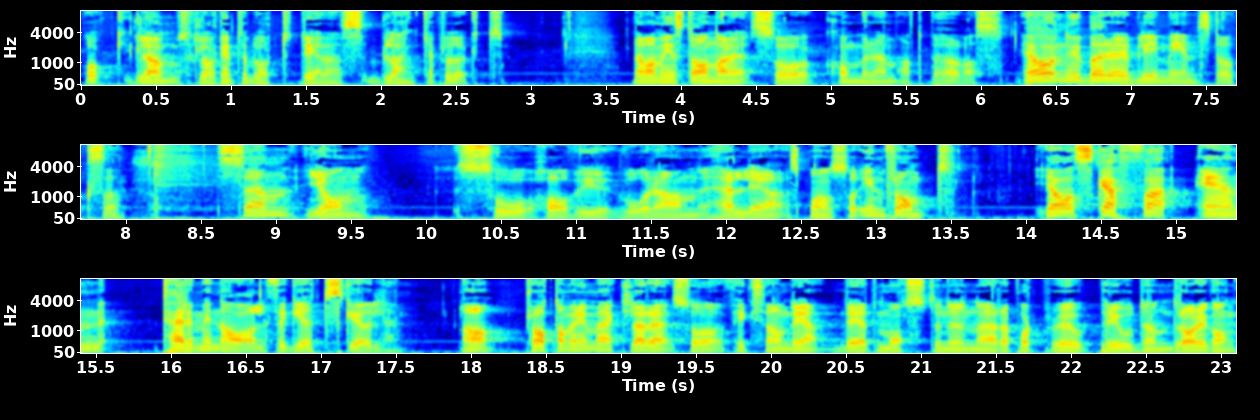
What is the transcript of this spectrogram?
Och glöm såklart inte bort deras blanka produkt. När man minst anar det så kommer den att behövas. Ja, nu börjar det bli minst också. Sen John, så har vi ju våran härliga sponsor Infront. Ja, skaffa en terminal för guds skull. Ja, prata med din mäklare så fixar de det. Det är ett måste nu när rapportperioden drar igång.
